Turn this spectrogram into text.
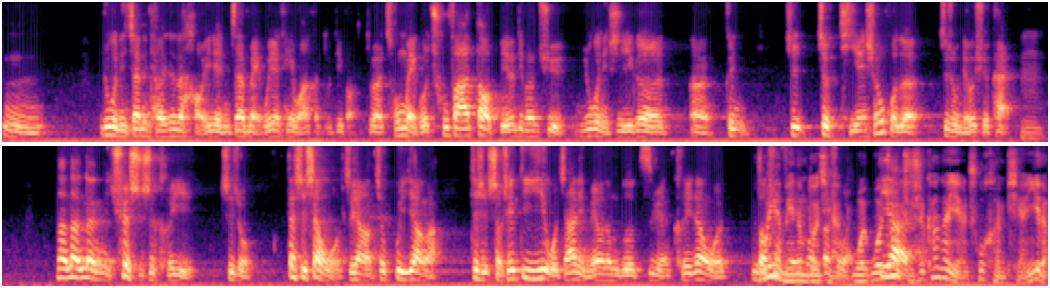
嗯，如果你家庭条件再好一点，你在美国也可以玩很多地方，对吧？从美国出发到别的地方去，如果你是一个呃，跟就就体验生活的这种留学派，嗯，那那那你确实是可以这种，但是像我这样就不一样啊。就是首先第一，我家里没有那么多资源可以让我我也没那么多钱，我我就只是看看演出，很便宜的，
